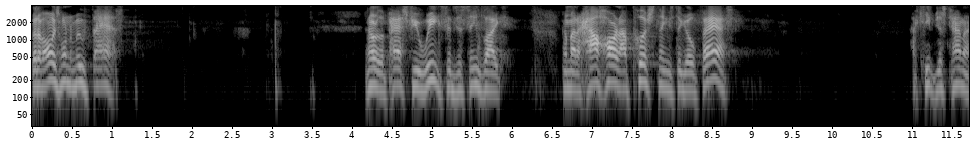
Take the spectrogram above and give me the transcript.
But I've always wanted to move fast. And over the past few weeks, it just seems like no matter how hard I push things to go fast, I keep just kind of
